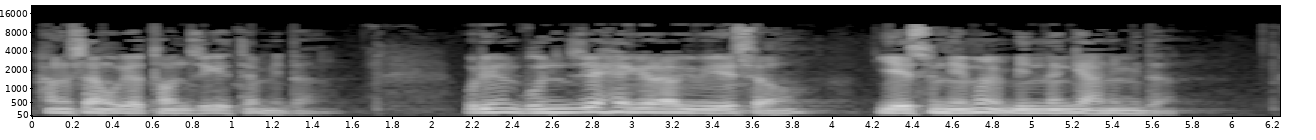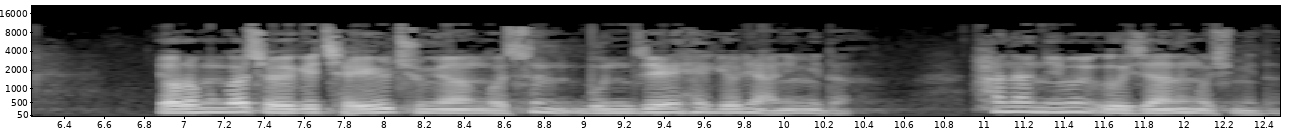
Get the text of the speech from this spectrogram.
항상 우리가 던지게 됩니다. 우리는 문제 해결하기 위해서 예수님을 믿는 게 아닙니다. 여러분과 저에게 제일 중요한 것은 문제 해결이 아닙니다. 하나님을 의지하는 것입니다.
